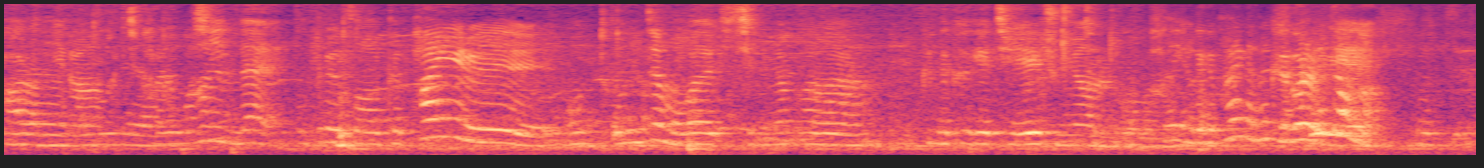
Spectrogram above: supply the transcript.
가을 언니랑 같이 가려고 하는데 그래서 그 파이를 어, 언제 먹어야 될지 지금 약간 근데 그게 제일 중요한 거. 근데 그 파이가 살짝 그걸 위해 크잖아. 맞지?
